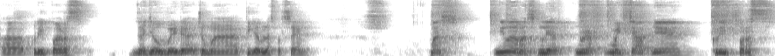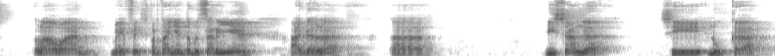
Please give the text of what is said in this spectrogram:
eh, Clippers nggak jauh beda, cuma 13%. Mas, gimana mas ngeliat ngeliat match up-nya Clippers lawan Mavericks? Pertanyaan terbesarnya adalah eh, bisa nggak si Luka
